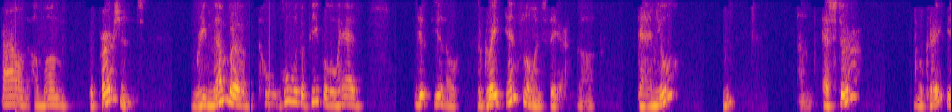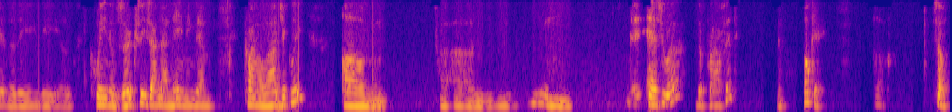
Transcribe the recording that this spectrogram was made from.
found among the Persians. Remember who who were the people who had you, you know the great influence there? Uh, Daniel, hmm? um, Esther, okay, the the, the uh, Queen of Xerxes. I'm not naming them chronologically. Um, uh, um, Ezra, the prophet. Okay. So,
